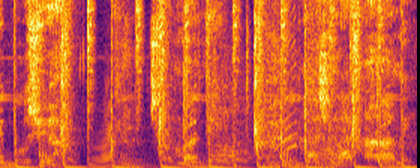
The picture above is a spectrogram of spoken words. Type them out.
ебучая Что мать, начинать, а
